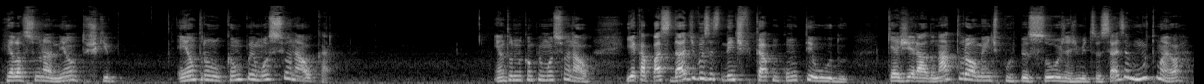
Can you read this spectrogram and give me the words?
relacionamentos que entram no campo emocional, cara. Entram no campo emocional. E a capacidade de você se identificar com conteúdo que é gerado naturalmente por pessoas nas mídias sociais é muito maior.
